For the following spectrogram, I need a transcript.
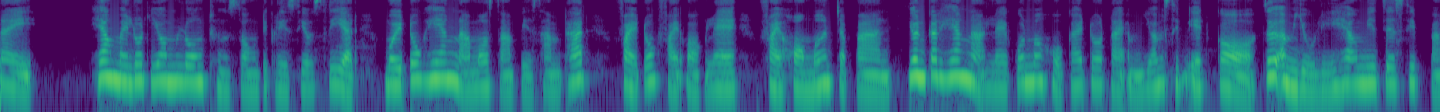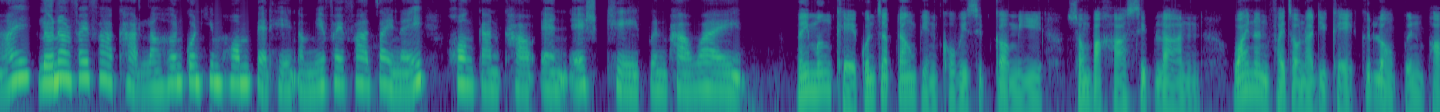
ในเฮียงไม่ลดย่อมลงถึง 2ดิกรีเซลเซียสมวยตกเฮียงหนามอ3เป3ทัด ฝ่ายตกฝ่ายออกแล ฝ่ายฮองเมินจะปานย่นกัดเฮียงหนาแลก้นเมืองโหใกล้โตตายอ่ำย่อม 11 ก่อ เจออ่ำอยู่ลีแห้งมี 70ปลายเหลือนันไฟฟ้าขาดลังเฮิรนก้นหิมหอม 8เฮงอ่ำมีไฟฟ้าใจไหนห้องการข่าว NHK เปืนพาไว้ในเมืองเขกคนจับตั้งเปลี่ยนโควิด 19 มี2บัก50ล้านไว้นั่นไฟเจ้านาดีเขขึ้นลองปืนเผา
